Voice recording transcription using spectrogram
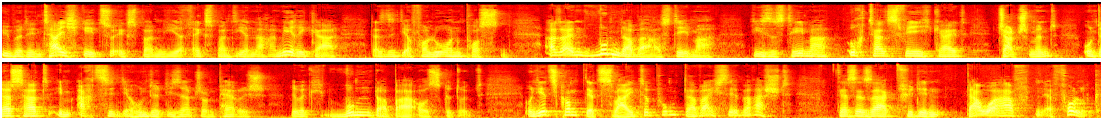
über den Teich geht zu expandieren, expandieren nach Amerika, dann sind ja verloren Posten. Also ein wunderbares Thema, dieses Thema Urteilsfähigkeit, Judgment. Und das hat im 18. Jahrhundert dieser John Parrish wirklich wunderbar ausgedrückt. Und jetzt kommt der zweite Punkt, da war ich sehr überrascht, dass er sagt, für den dauerhaften Erfolg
